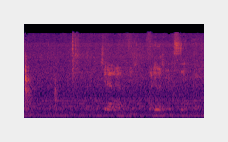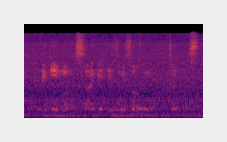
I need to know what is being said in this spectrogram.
こちらのお料理ですね。エビ芋の素揚げ、ゆず味噌を塗っております。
